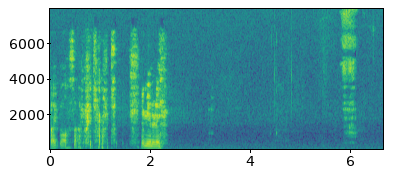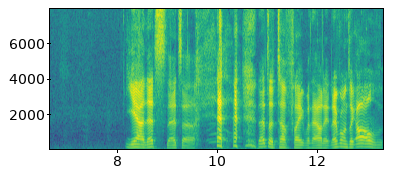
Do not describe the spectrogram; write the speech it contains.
fight Balzac without immunity. Yeah, that's that's a that's a tough fight without it. Everyone's like, "Oh,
